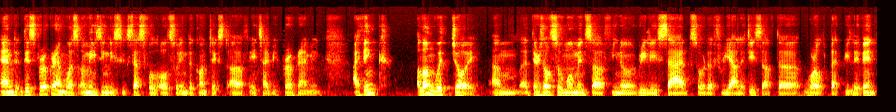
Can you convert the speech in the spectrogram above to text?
And this program was amazingly successful also in the context of HIV programming. I think along with joy, um, there's also moments of you know really sad sort of realities of the world that we live in.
